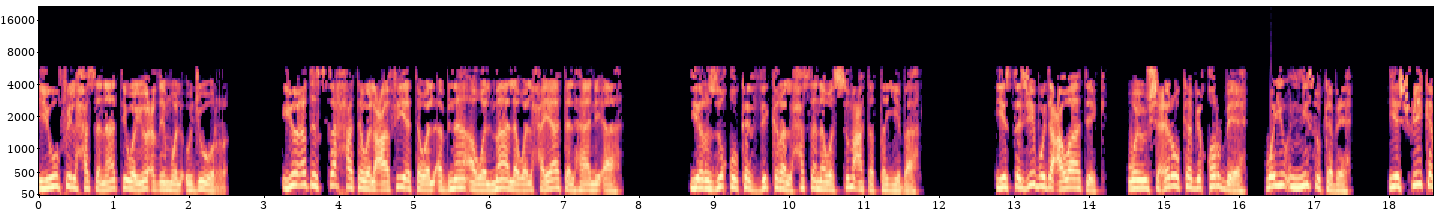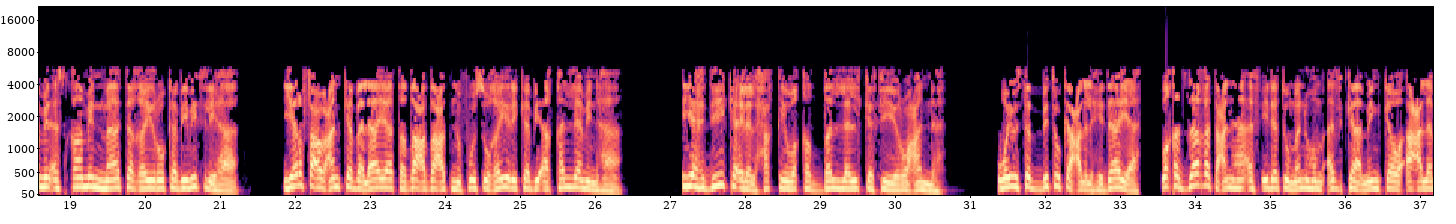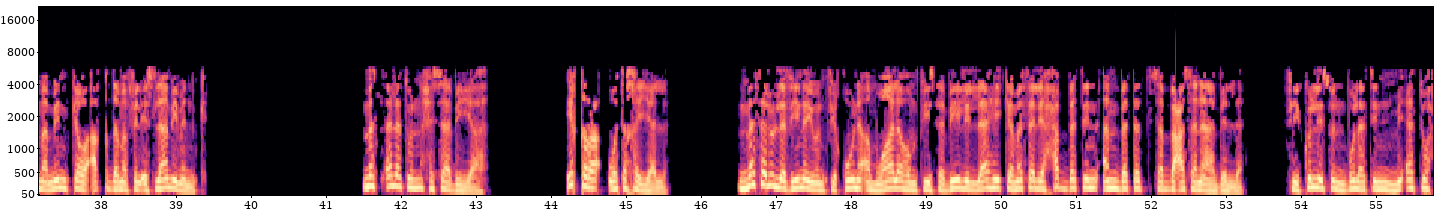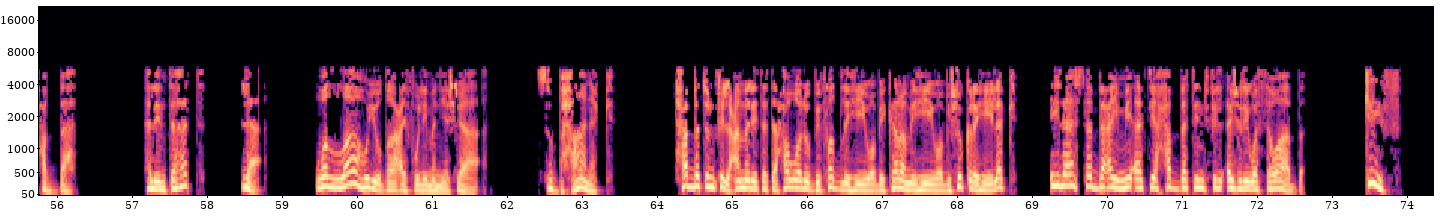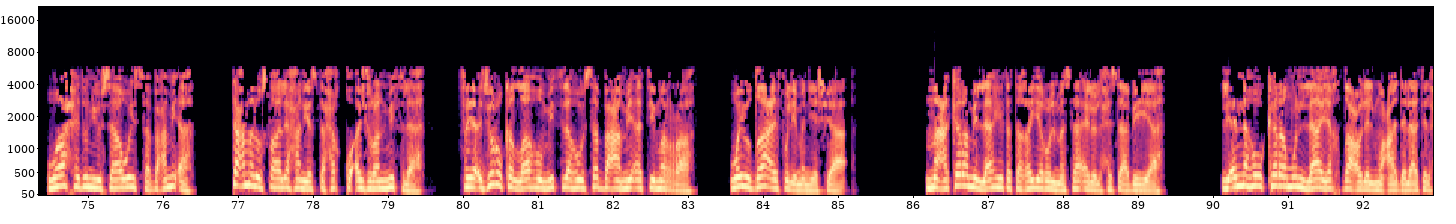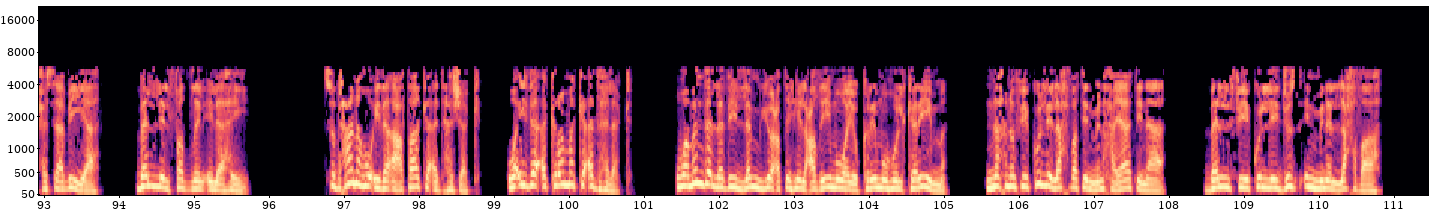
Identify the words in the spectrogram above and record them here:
يوفي الحسنات ويعظم الأجور. يعطي الصحة والعافية والأبناء والمال والحياة الهانئة. يرزقك الذكر الحسن والسمعة الطيبة. يستجيب دعواتك ويشعرك بقربه ويؤنسك به. يشفيك من أسقام مات غيرك بمثلها. يرفع عنك بلايا تضعضعت نفوس غيرك بأقل منها. يهديك إلى الحق وقد ضل الكثير عنه ويثبتك على الهداية وقد زاغت عنها أفئدة من هم أذكى منك وأعلم منك وأقدم في الإسلام منك. مسألة حسابية. اقرأ وتخيل. مثل الذين ينفقون أموالهم في سبيل الله كمثل حبة أنبتت سبع سنابل في كل سنبلة مئة حبة. هل انتهت؟ لا. والله يضاعف لمن يشاء. سبحانك. حبة في العمل تتحول بفضله وبكرمه وبشكره لك إلى سبعمائة حبة في الأجر والثواب. كيف؟ واحد يساوي سبعمائة. تعمل صالحا يستحق أجرا مثله. فيأجرك الله مثله سبعمائة مرة. ويضاعف لمن يشاء. مع كرم الله تتغير المسائل الحسابية. لأنه كرم لا يخضع للمعادلات الحسابية بل للفضل الإلهي. سبحانه إذا أعطاك أدهشك وإذا أكرمك أذهلك. ومن ذا الذي لم يعطه العظيم ويكرمه الكريم؟ نحن في كل لحظة من حياتنا بل في كل جزء من اللحظة.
